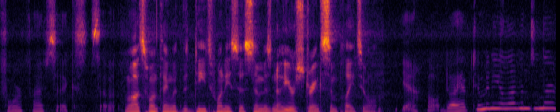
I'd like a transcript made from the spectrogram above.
four, five, six, seven. Well, that's one thing with the D20 system is know your strengths and play to them. Yeah. Oh, do I have too many 11s in there?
